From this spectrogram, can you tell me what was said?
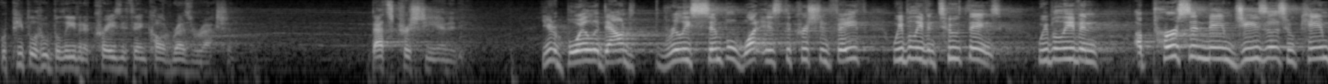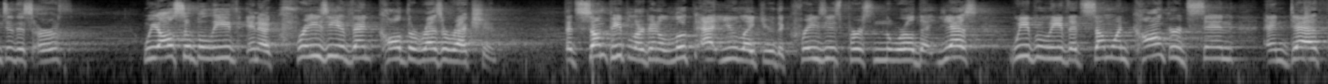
we're people who believe in a crazy thing called resurrection. That's Christianity. You're to boil it down to really simple. What is the Christian faith? We believe in two things. We believe in a person named Jesus who came to this earth. We also believe in a crazy event called the resurrection. That some people are going to look at you like you're the craziest person in the world. That yes, we believe that someone conquered sin and death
